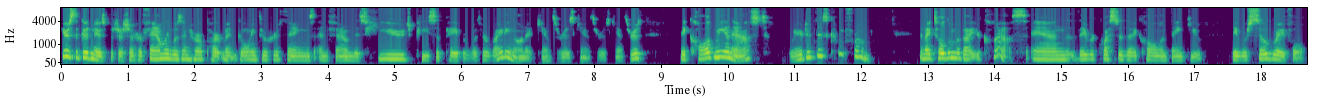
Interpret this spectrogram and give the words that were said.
here's the good news, Patricia. Her family was in her apartment going through her things and found this huge piece of paper with her writing on it cancer is, cancer is, cancer is. They called me and asked, Where did this come from? And I told them about your class, and they requested that I call and thank you. They were so grateful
